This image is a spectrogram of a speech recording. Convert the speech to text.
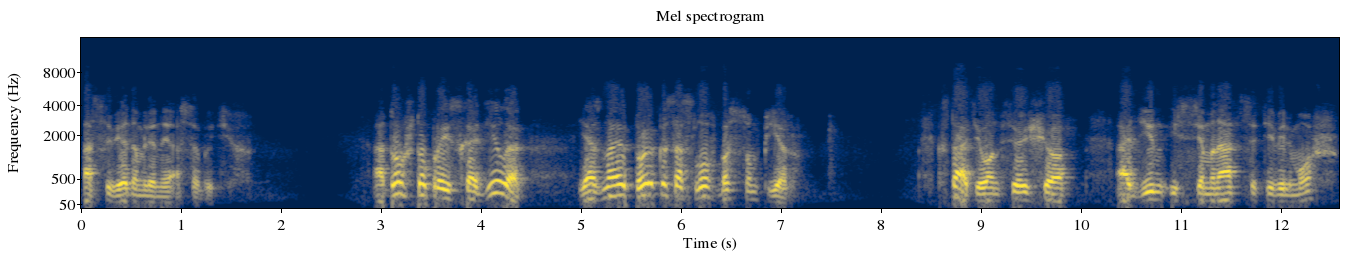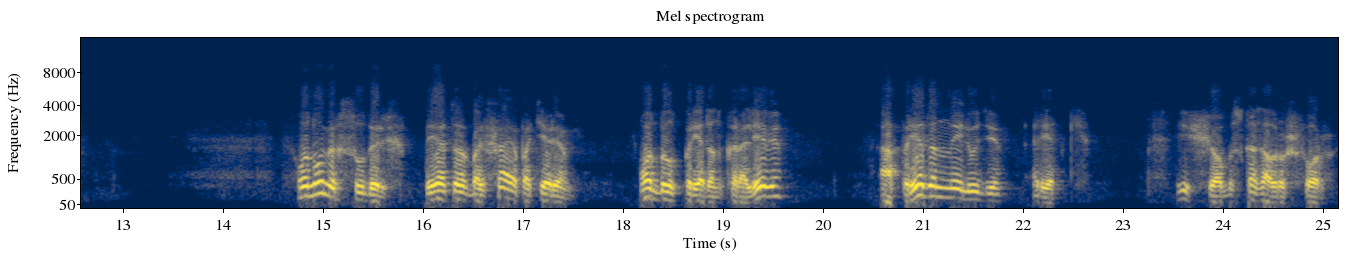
осведомлены о событиях. О том, что происходило, я знаю только со слов Бассомпьера. Кстати, он все еще один из семнадцати вельмож. Он умер, сударь, и это большая потеря. Он был предан королеве, а преданные люди редки. «Еще бы», — сказал Рушфор, —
